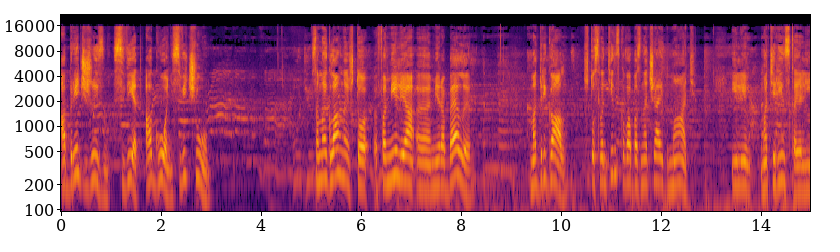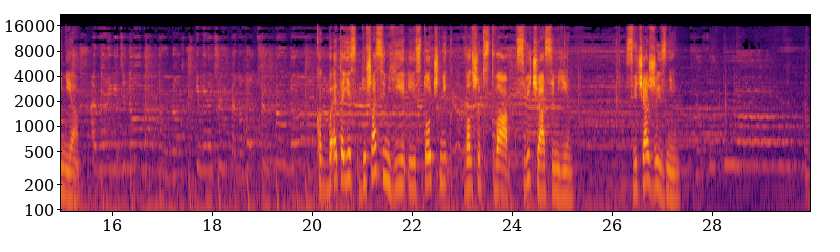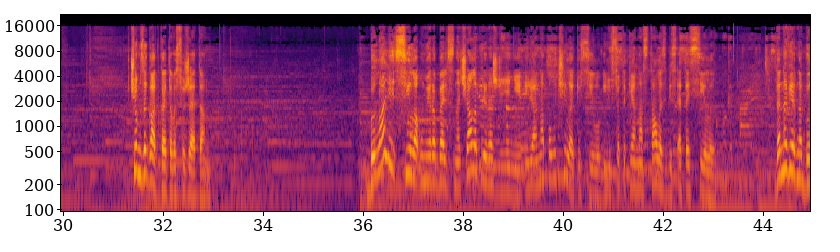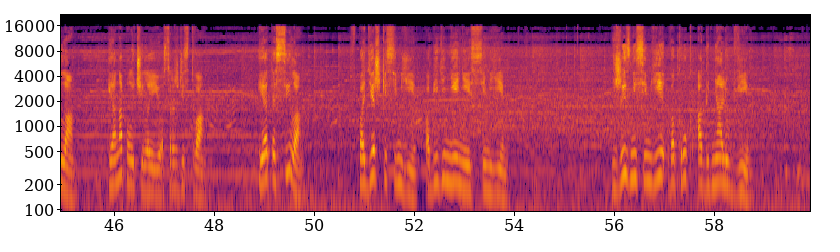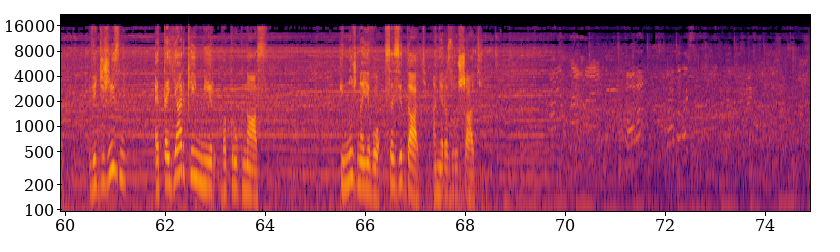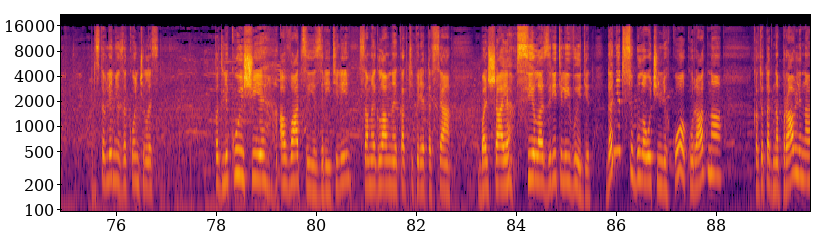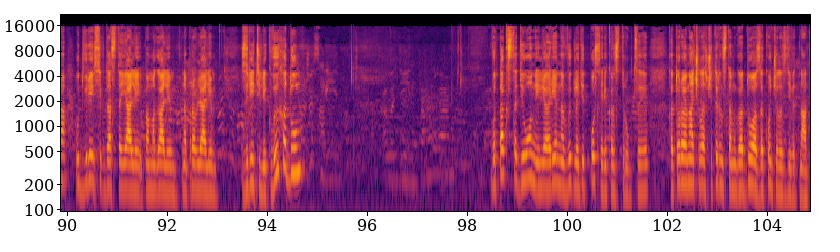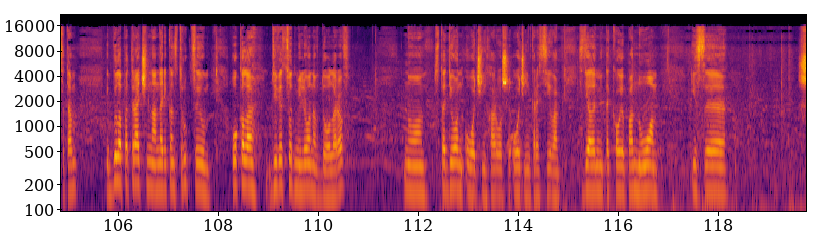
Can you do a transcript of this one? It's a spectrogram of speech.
обречь жизнь, свет, огонь, свечу. Самое главное, что фамилия э, Мирабеллы Мадригал, что с латинского обозначает мать или материнская линия. Как бы это есть душа семьи и источник волшебства, свеча семьи, свеча жизни. В чем загадка этого сюжета? Была ли сила у Мирабель сначала при рождении, или она получила эту силу, или все-таки она осталась без этой силы? Да, наверное, была. И она получила ее с Рождества. И эта сила в поддержке семьи, в объединении семьи, в жизни семьи вокруг огня любви. Ведь жизнь – это яркий мир вокруг нас – и нужно его созидать, а не разрушать. Представление закончилось под ликующие овации зрителей. Самое главное, как теперь эта вся большая сила зрителей выйдет. Да нет, все было очень легко, аккуратно, как-то так направлено. У дверей всегда стояли и помогали, направляли зрителей к выходу. Вот так стадион или арена выглядит после реконструкции, которая началась в 2014 году, а закончилась в 2019. И было потрачено на реконструкцию около 900 миллионов долларов. Но стадион очень хороший, очень красиво. Сделано такое панно из э,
